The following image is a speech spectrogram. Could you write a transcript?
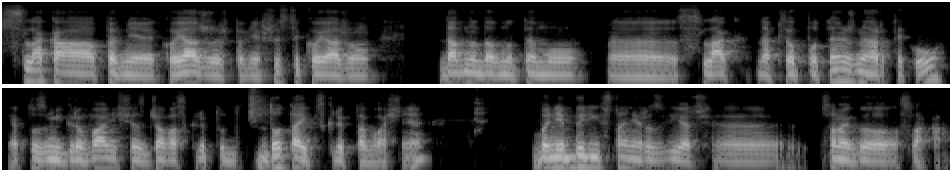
Slacka pewnie kojarzysz, pewnie wszyscy kojarzą. Dawno, dawno temu e, Slack napisał potężny artykuł, jak to zmigrowali się z JavaScriptu do TypeScripta właśnie, bo nie byli w stanie rozwijać e, samego Slacka.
